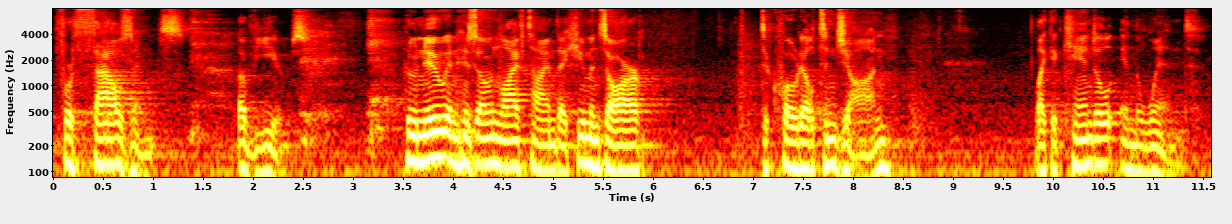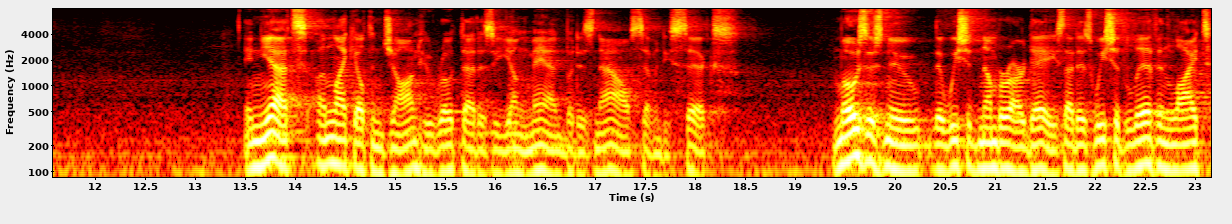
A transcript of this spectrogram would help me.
for thousands of years, who knew in his own lifetime that humans are, to quote Elton John, like a candle in the wind. And yet, unlike Elton John, who wrote that as a young man but is now 76, Moses knew that we should number our days. That is, we should live in light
